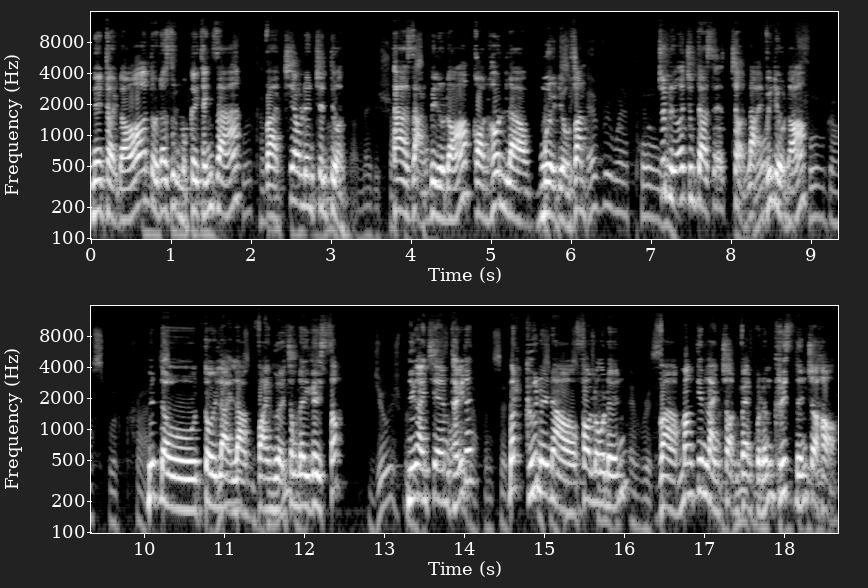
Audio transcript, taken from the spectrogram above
Nên thời đó tôi đã dựng một cây thánh giá và treo lên trên tường. Thà giảng vì điều đó còn hơn là 10 điều răn. Chút nữa chúng ta sẽ trở lại với điều đó. Biết đâu tôi lại làm vài người trong đây gây sốc. Nhưng anh chị em thấy đấy, bất cứ nơi nào Phaolô đến và mang tin lành trọn vẹn của Đấng Christ đến cho họ,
